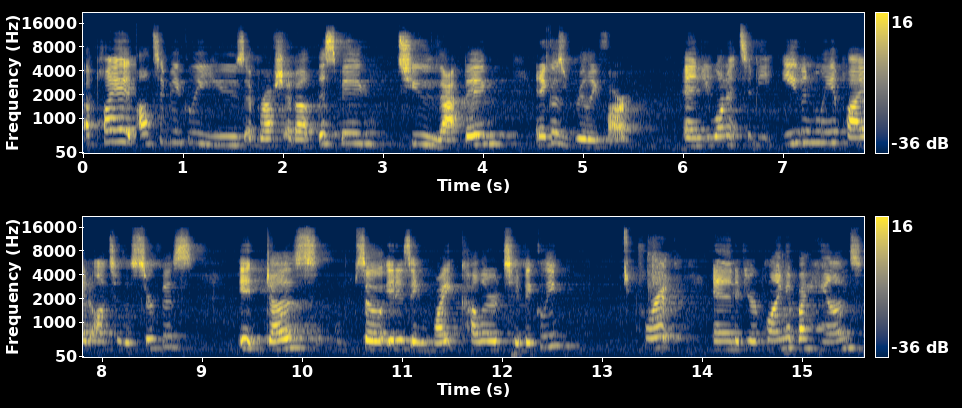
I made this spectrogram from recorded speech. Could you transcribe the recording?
apply it. I'll typically use a brush about this big to that big, and it goes really far. And you want it to be evenly applied onto the surface. It does, so it is a white color typically for it. And if you're applying it by hand,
